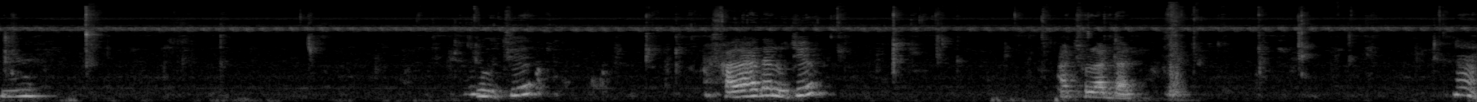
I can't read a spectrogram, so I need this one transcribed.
হুম। লুচি সাদা সাদা লুচি আর ছোলার ডাল। হ্যাঁ।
